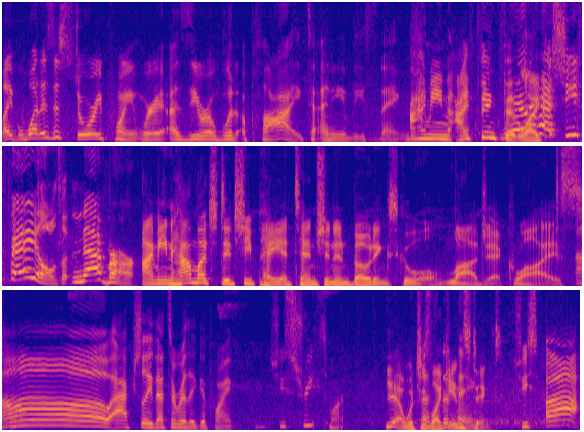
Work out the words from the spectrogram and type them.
Like, what is a story point where a zero would apply to any of these things? I mean, I think that Where like. has she failed? Never. I mean, how much did she pay attention in boating school, logic wise? Oh, actually, that's a really good point. She's street smart. Yeah, which is like thing. instinct. She's ah,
